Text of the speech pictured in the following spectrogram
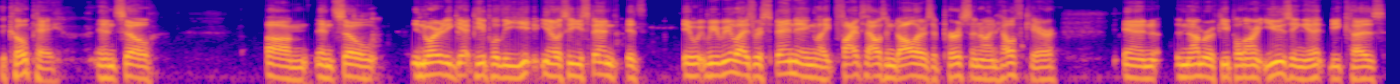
The copay. And so, um, and so in order to get people to, you know, so you spend, it's, it, we realize we're spending like $5,000 a person on healthcare and the number of people aren't using it because,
